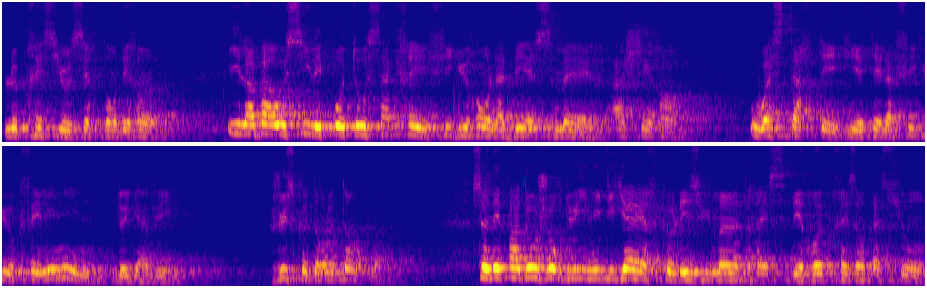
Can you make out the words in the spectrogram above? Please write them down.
le précieux serpent d'airain. Il abat aussi les poteaux sacrés figurant la déesse mère, Asherah, ou Astarté, qui était la figure féminine de Yahvé, jusque dans le temple. Ce n'est pas d'aujourd'hui ni d'hier que les humains dressent des représentations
